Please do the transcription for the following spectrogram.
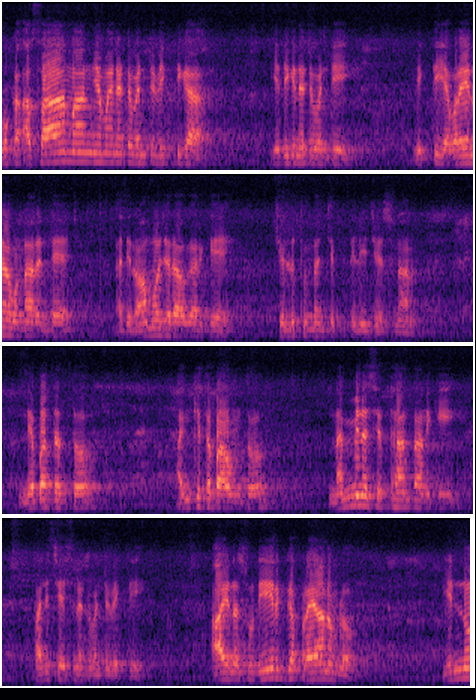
ఒక అసామాన్యమైనటువంటి వ్యక్తిగా ఎదిగినటువంటి వ్యక్తి ఎవరైనా ఉన్నారంటే అది రామోజీరావు గారికే చెల్లుతుందని చెప్పి తెలియచేస్తున్నాను. నిబద్ధతతో అంకిత భావంతో నమ్మిన సిద్ధాంతానికి పనిచేసినటువంటి వ్యక్తి. ఆయన సుదీర్ఘ ప్రయాణంలో ఎన్నో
